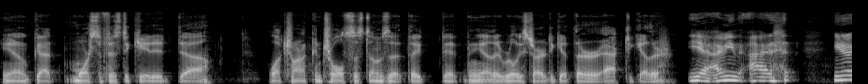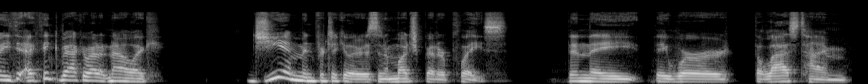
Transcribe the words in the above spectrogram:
you know got more sophisticated uh, electronic control systems that they that, you know they really started to get their act together. Yeah, I mean, I you know, I think back about it now, like GM in particular is in a much better place than they they were the last time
